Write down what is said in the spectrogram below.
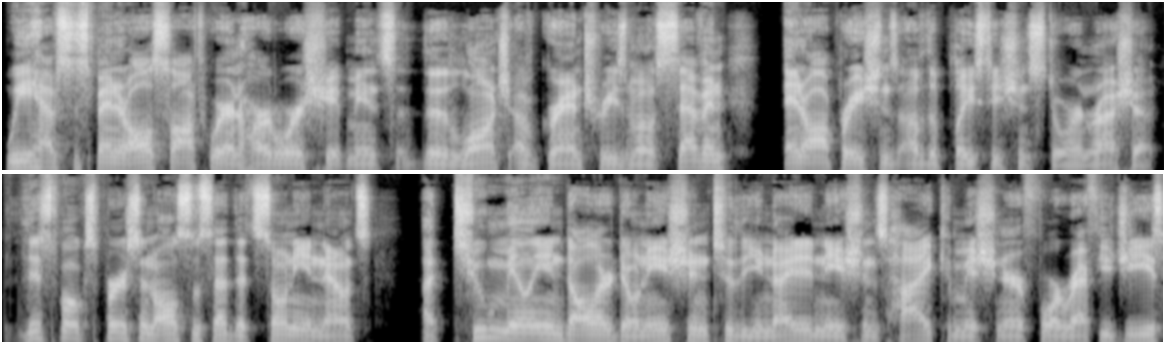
We have suspended all software and hardware shipments, the launch of Gran Turismo 7, and operations of the PlayStation Store in Russia. This spokesperson also said that Sony announced a $2 million donation to the United Nations High Commissioner for Refugees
